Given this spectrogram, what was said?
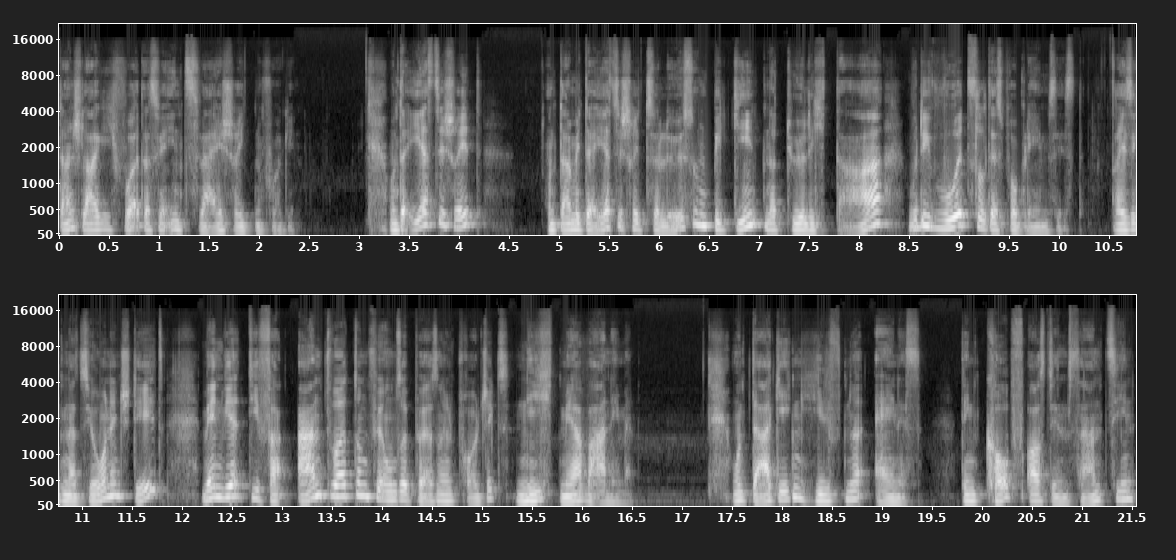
dann schlage ich vor, dass wir in zwei Schritten vorgehen. Und der erste Schritt, und damit der erste Schritt zur Lösung, beginnt natürlich da, wo die Wurzel des Problems ist. Resignation entsteht, wenn wir die Verantwortung für unsere Personal Projects nicht mehr wahrnehmen. Und dagegen hilft nur eines, den Kopf aus dem Sand ziehen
